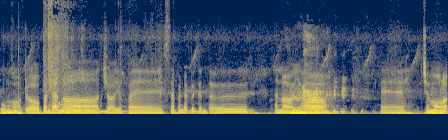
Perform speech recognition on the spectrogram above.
bố mỏ cho ban đàn nó cho giờ bé sa ban đàn bé cần tới? Thằng nó do chưa mong lợ.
